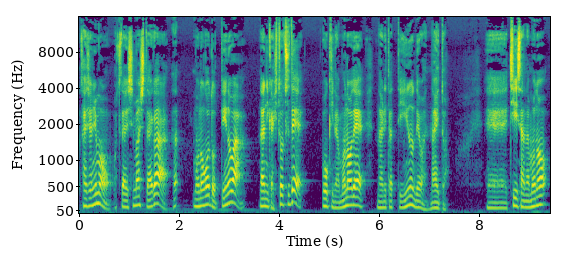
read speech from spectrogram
ー、最初にもお伝えしましたが、物事っていうのは何か一つで大きなもので成り立っているのではないと。えー、小さなもの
